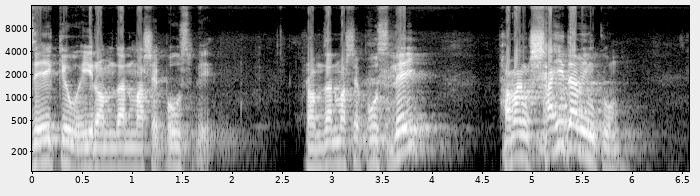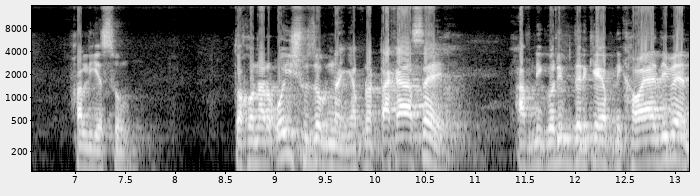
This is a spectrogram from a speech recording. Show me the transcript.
যে কেউ এই রমজান মাসে পৌঁছবে, রমজান মাসে পৌঁছলেই ফামাং শাহিদা মিনকুম ফালিয়েসুম। তখন আর ওই সুযোগ নাই। আপনার টাকা আছে? আপনি গরিবদেরকে আপনি খাওয়াইয়া দিবেন,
